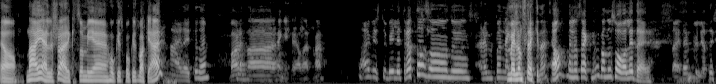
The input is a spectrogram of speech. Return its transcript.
Ja. Nei, ellers så er det ikke så mye hokus pokus baki her. Nei, det er ikke det. Hva er denne hengekøya der for noe? Nei, Hvis du blir litt trøtt, da, så du Er det mellom strekkene? Ja, mellom strekkene kan du sove litt der. Det er muligheter.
